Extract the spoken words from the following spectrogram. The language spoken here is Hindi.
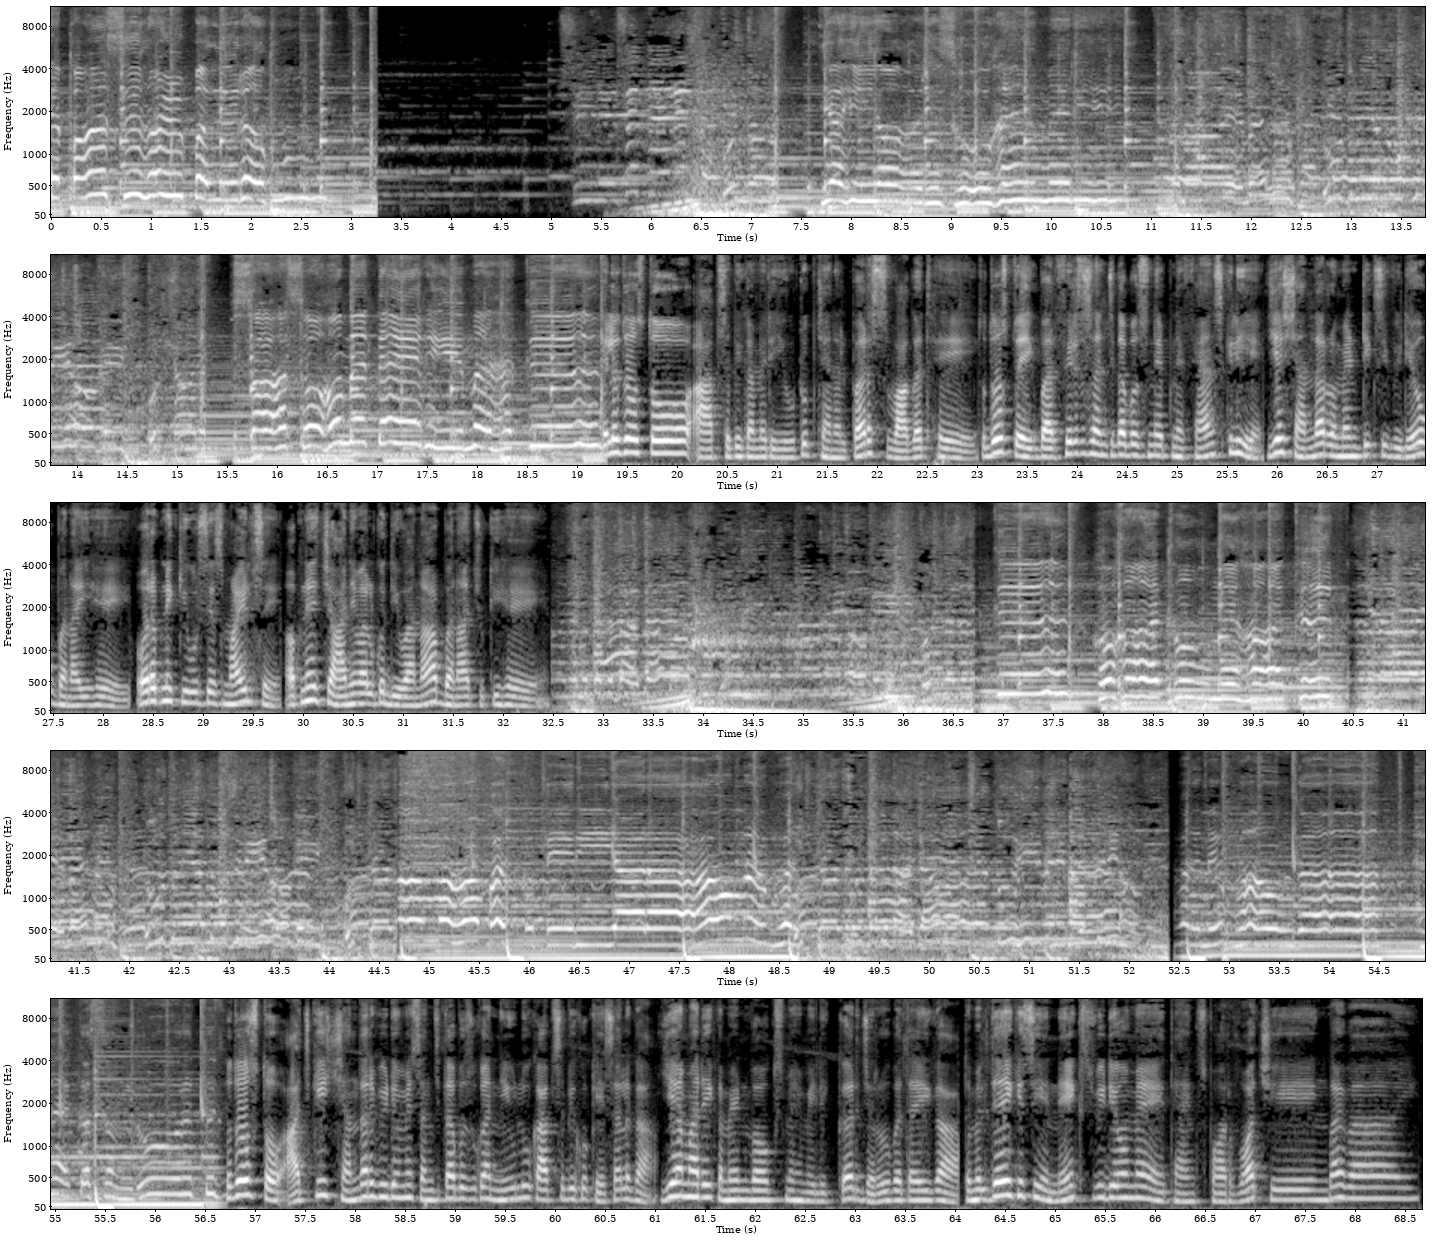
तेरे पास हर पल रहूँ। यही आरज़ू है मेरी। सासों में तेरे हेलो दोस्तों, आप सभी का मेरे यूट्यूब चैनल पर स्वागत है। तो दोस्तों, एक बार फिर से संचिता बोस ने अपने फैंस के लिए ये शानदार रोमांटिक सी वीडियो बनाई है और अपने क्यूट से स्माइल से अपने चाहने वालों को दीवाना बना चुकी है। हो हाथों में हाथ तो दोस्तों, आज की शानदार वीडियो में संचिता बसु का न्यू लुक आप सभी को कैसा लगा? ये हमारे कमेंट बॉक्स में हमें लिखकर ज़रूर बताइएगा। तो मिलते हैं किसी नेक्स्ट वीडियो में। Thanks for watching bye bye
